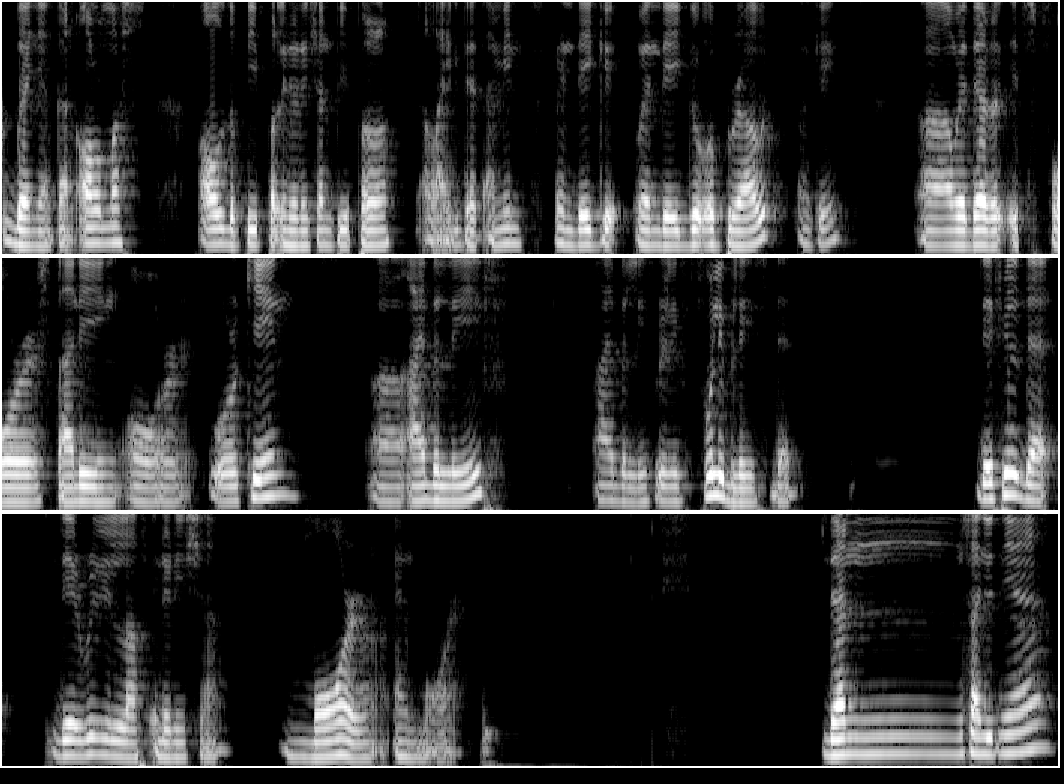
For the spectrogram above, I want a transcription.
kebanyakan, almost all the people, Indonesian people like that. I mean, when they get, when they go abroad, okay, uh, whether it's for studying or working, uh, I believe I believe, really fully believe that they feel that they really love Indonesia more and more. Dan selanjutnya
